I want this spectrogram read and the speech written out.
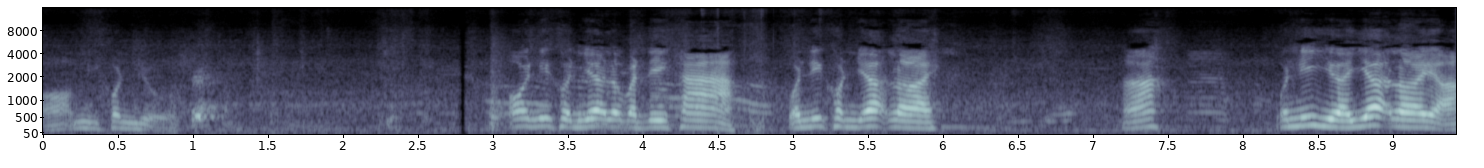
อ๋อ มีคนอยู่ โอ้ยนี่คนเยอะเลยวัสดีค่ะ วันนี้คนเยอะเลย ฮะ วันนี้เหยื่อเยอะเลยเหรอ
